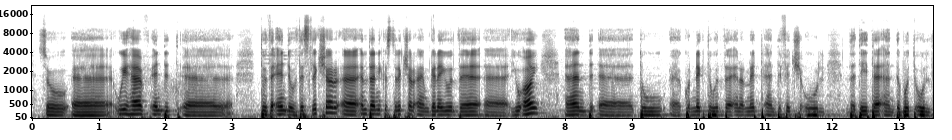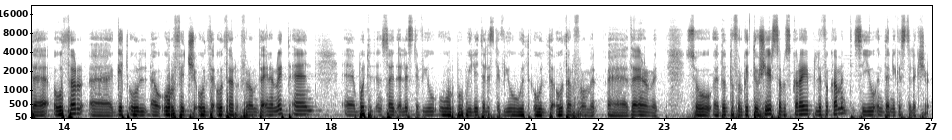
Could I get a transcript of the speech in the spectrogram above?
So uh, we have ended uh, to the end of this lecture. Uh, in the next lecture I'm gonna use the UI and to connect with the internet and fetch all the data and put all the author get all or fetch all the author from the internet and uh, put it inside a list view or populate a list view with all the author from uh, the internet. So uh, don't forget to share subscribe leave a comment. See you in the next lecture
